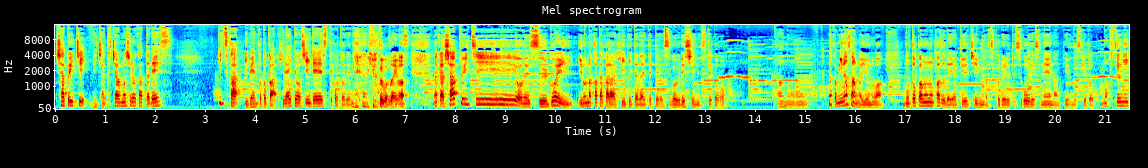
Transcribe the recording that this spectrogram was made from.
シャープ1めちゃくちゃ面白かったです。いつかイベントとか開いてほしいですってことでね、ありがとうございます。なんか、シャープ1をね、すごいいろんな方から聞いていただいてて、すごい嬉しいんですけど、あの、なんか皆さんが言うのは、元カノの数で野球チームが作れるってすごいですね、なんて言うんですけど、まあ普通に、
